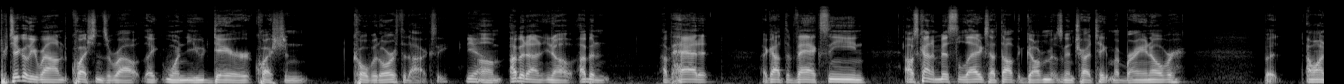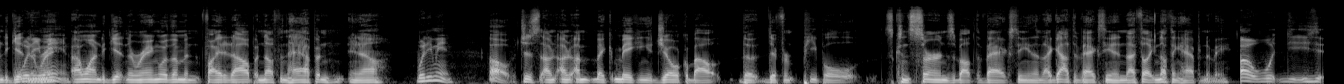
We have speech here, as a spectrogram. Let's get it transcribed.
particularly around questions about like when you dare question COVID orthodoxy. Yeah. Um, I've been on, you know, I've been, I've had it. I got the vaccine. I was kind of misled 'cause I thought the government was going to try to take my brain over, I wanted to get What in the ring. mean? I wanted to get in the ring with them and fight it out, but nothing happened. You know. What do you mean? Oh, just I'm, I'm- make, making a joke about the different people's concerns about the vaccine, and I got the vaccine, and I felt like nothing happened to me. Oh, what, you,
